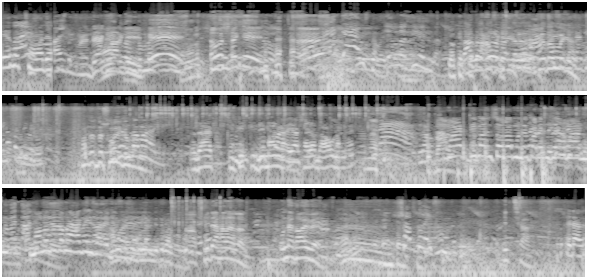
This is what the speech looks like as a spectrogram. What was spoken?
এ হচ্ছে আমাদের আমার ডিমান্ড তো মনে করেন যে আমার জামাই আগেই জানে। খুদে হালাল কোনটা খাওয়াইবেন ইচ্ছা। এটা আগে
